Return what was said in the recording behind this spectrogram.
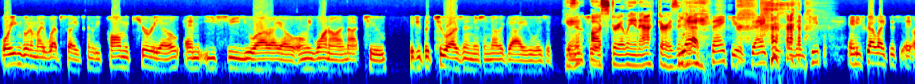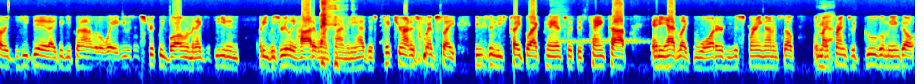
or you can go to my website. It's going to be Paul Mecurio, M E C U R I O, only one R, not two. If you put two R's in, there's another guy who was a He's an dancer. Australian actor, isn't yes, he? Yes, thank you, thank you. and then people, and he's got like this, or he did. I think he put on a little weight. He was in Strictly Ballroom and Exit Eden, but he was really hot at one time, and he had this picture on his website. He was in these tight black pants with this tank top, and he had like water he was spraying on himself. And my friends would Google me and go,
